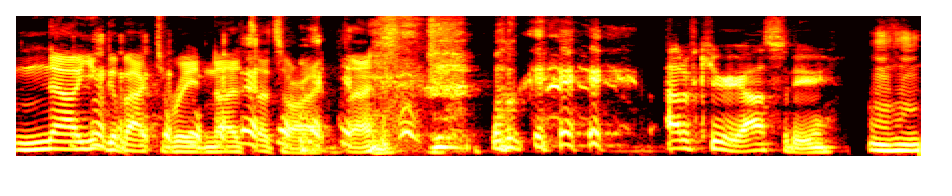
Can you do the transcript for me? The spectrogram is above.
No, you can go back to reading. That's, that's all right. Okay. Out of curiosity, hmm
